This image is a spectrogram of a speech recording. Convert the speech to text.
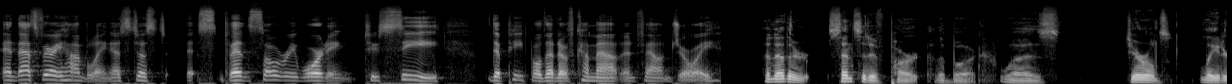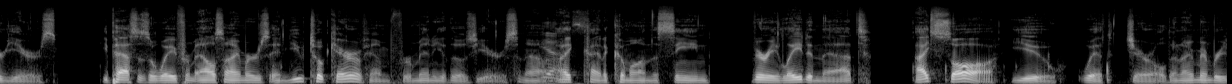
And that's very humbling. It's just, it's been so rewarding to see the people that have come out and found joy. Another sensitive part of the book was Gerald's later years. He passes away from Alzheimer's, and you took care of him for many of those years. Now, yes. I kind of come on the scene very late in that. I saw you with Gerald, and I remember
